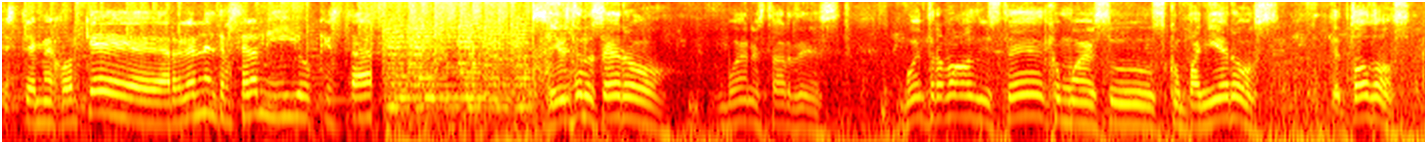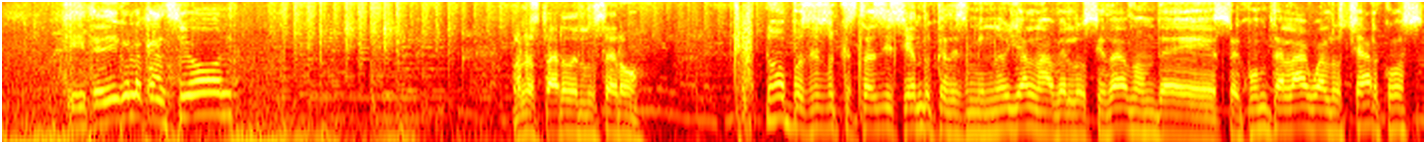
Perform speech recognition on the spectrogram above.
Este, mejor que arreglen el tercer anillo que está. Señorita Lucero, buenas tardes. Buen trabajo de usted como de sus compañeros, de todos. Y te digo la canción. Buenas tardes, Lucero. No, pues eso que estás diciendo que disminuya la velocidad donde se junta el agua a los charcos.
